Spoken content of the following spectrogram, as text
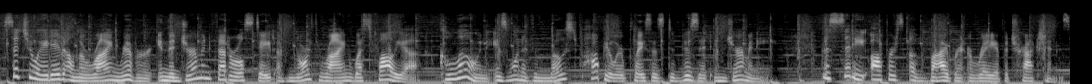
Situated on the Rhine River in the German federal state of North Rhine-Westphalia, Cologne is one of the most popular places to visit in Germany. The city offers a vibrant array of attractions,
